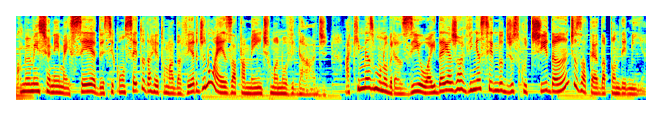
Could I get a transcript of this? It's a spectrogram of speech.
Como eu mencionei mais cedo, esse conceito da retomada verde não é exatamente uma novidade. Aqui mesmo no Brasil, a ideia já vinha sendo discutida antes até da pandemia.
